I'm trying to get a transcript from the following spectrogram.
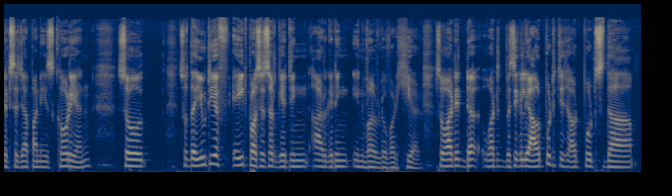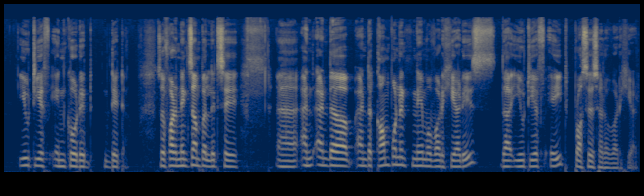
let's say Japanese, Korean, so so the UTF-8 processor getting are getting involved over here. So what it what it basically output it outputs the UTF encoded data. So for an example, let's say, uh, and and the and the component name over here is the UTF-8 processor over here.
